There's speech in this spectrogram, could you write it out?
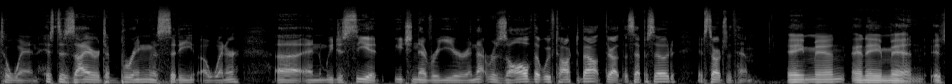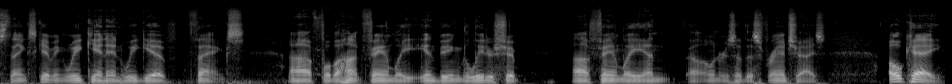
to win, his desire to bring the city a winner. Uh, and we just see it each and every year. And that resolve that we've talked about throughout this episode, it starts with him. Amen and amen. It's Thanksgiving weekend, and we give thanks uh, for the Hunt family in being the leadership uh, family and uh, owners of this franchise. Okay,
